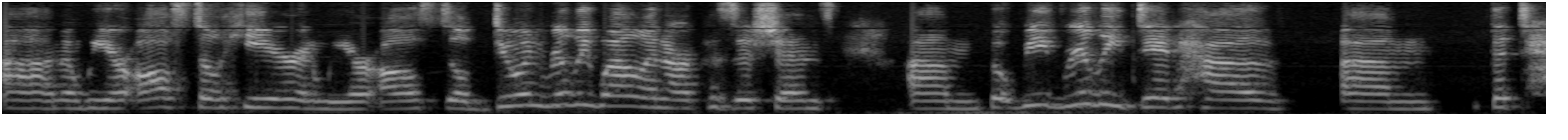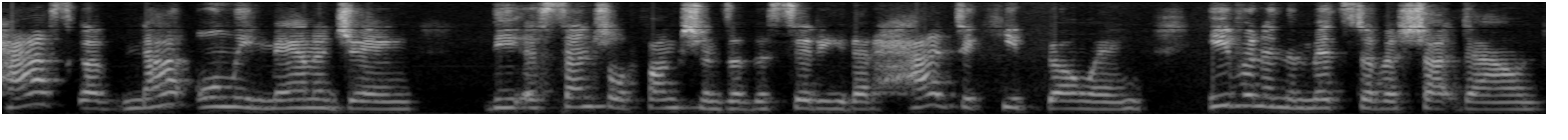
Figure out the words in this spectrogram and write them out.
Um, and we are all still here and we are all still doing really well in our positions. Um, but we really did have um, the task of not only managing the essential functions of the city that had to keep going, even in the midst of a shutdown,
